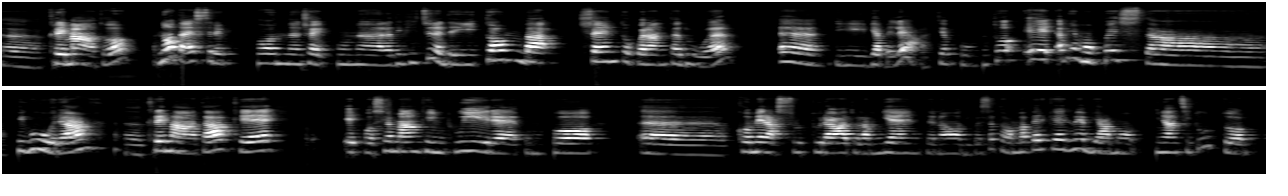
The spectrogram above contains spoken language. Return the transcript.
eh, cremato, nota essere con, cioè, con la definizione di tomba 142, eh, di Via Belle Arti appunto e abbiamo questa figura eh, cremata che e possiamo anche intuire un po' eh, come era strutturato l'ambiente no, di questa tomba perché noi abbiamo innanzitutto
